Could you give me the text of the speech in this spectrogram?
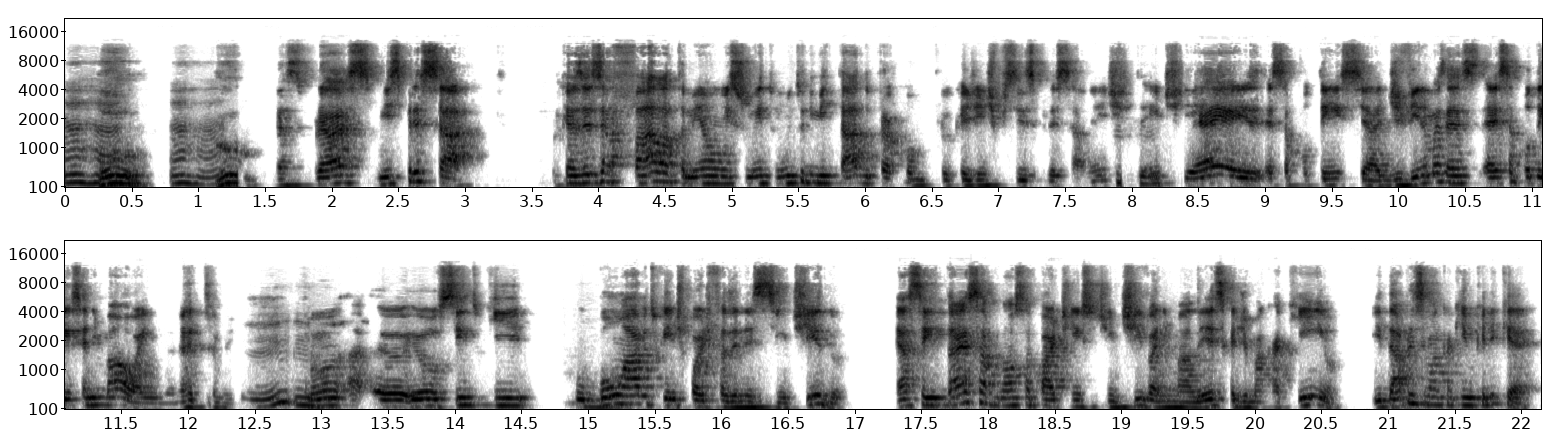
uh, uh, para me expressar. Porque às vezes a fala também é um instrumento muito limitado para o que a gente precisa expressar. Né? A, gente, a, gente, é essa potência divina, mas é essa potência animal ainda, né? Também. Uhum. Então eu, eu sinto que o bom hábito que a gente pode fazer nesse sentido é aceitar essa nossa parte instintiva, animalesca de macaquinho e dar para esse macaquinho o que ele quer.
